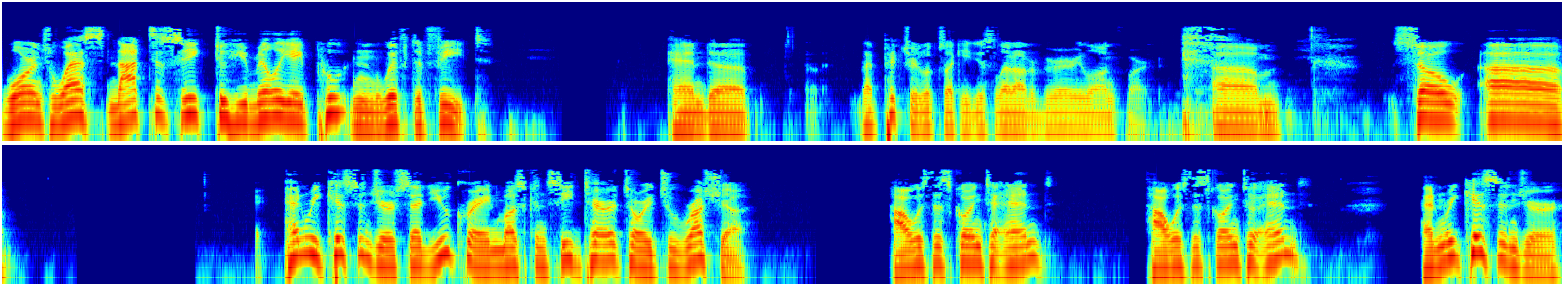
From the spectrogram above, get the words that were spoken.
warns West not to seek to humiliate Putin with defeat. And uh, that picture looks like he just let out a very long fart. Um, so uh, Henry Kissinger said Ukraine must concede territory to Russia. How is this going to end? How is this going to end? Henry Kissinger,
